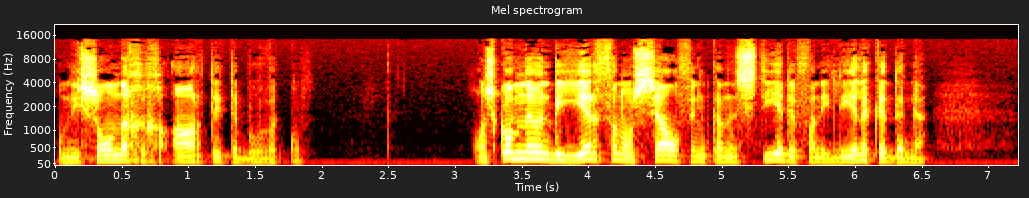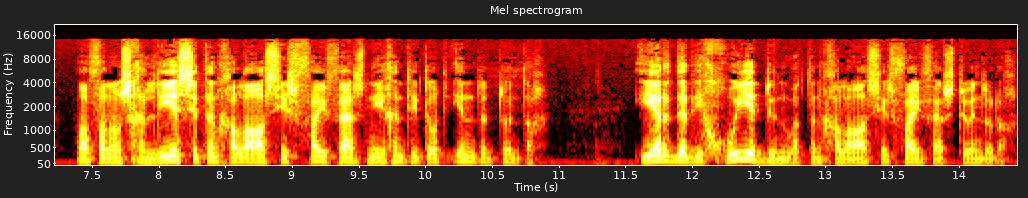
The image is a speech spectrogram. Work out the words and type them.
om die sondige geaardheid te bowe kom. Ons kom nou in beheer van onsself en kan in steede van die lelike dinge waarvan ons gelees het in Galasiërs 5 vers 19 tot 21 eerder die goeie doen wat in Galasiërs 5 vers 22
